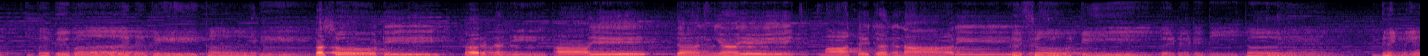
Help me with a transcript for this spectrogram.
ભગવાન ભિખારી. કસોટી કર્ણની થાય ધન્ય એ માત જનનારી કસોટી કરડની થાય ધન્ય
